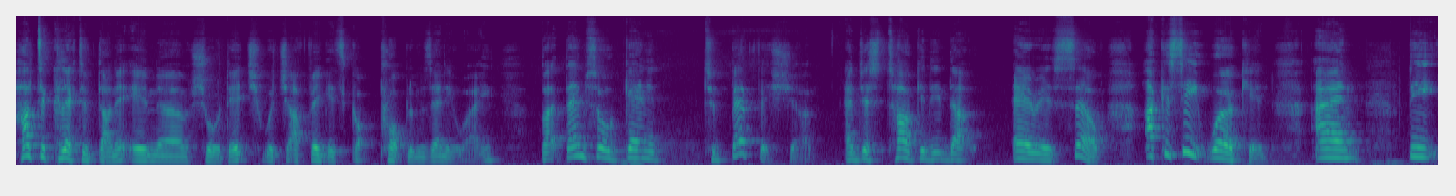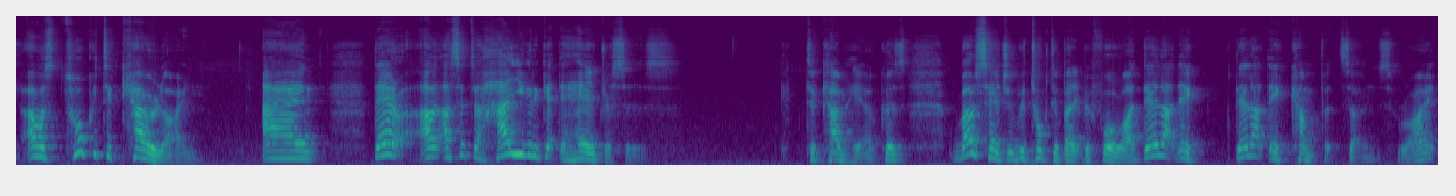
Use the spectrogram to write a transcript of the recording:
Hunter Collective done it in um, Shoreditch, which I think it's got problems anyway. But them sort of getting it to Bedfordshire and just targeting that area itself, I can see it working. And the I was talking to Caroline and there, I, I said to her, "How are you going to get the hairdressers to come here?" Because most hairdressers, we talked about it before, right? They're like their, they're like their comfort zones, right?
